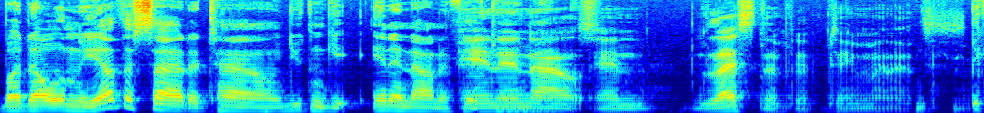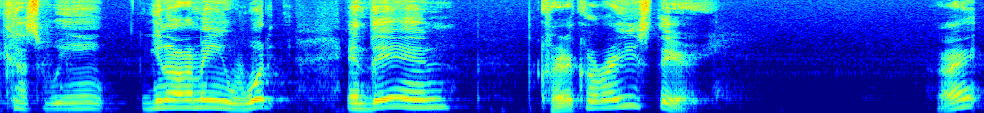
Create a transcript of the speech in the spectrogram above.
but on the other side of town you can get in and out in fifteen In and minutes? out in less than fifteen minutes. because we ain't, you know what I mean? What and then critical race theory, right?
